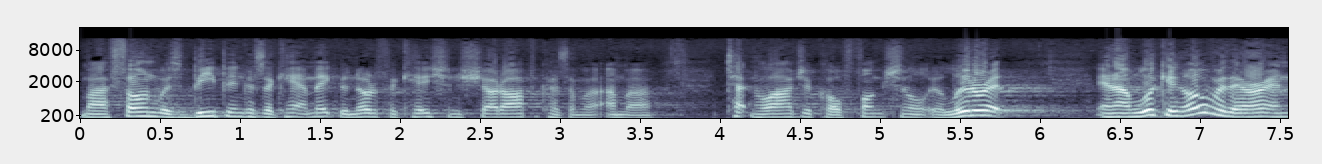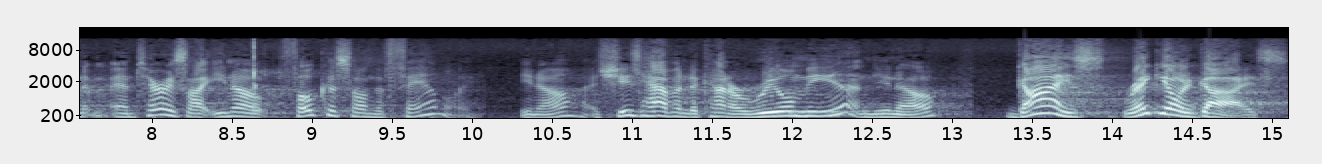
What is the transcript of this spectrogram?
my phone was beeping because I can't make the notification shut off because I'm a, I'm a technological, functional illiterate. And I'm looking over there, and, and Terry's like, you know, focus on the family, you know? And she's having to kind of reel me in, you know? Guys, regular guys,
